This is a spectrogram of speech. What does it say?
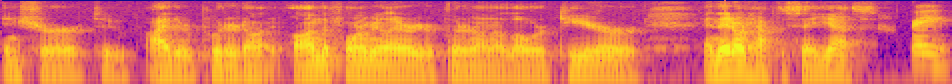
insurer to either put it on on the formulary or put it on a lower tier, or, and they don't have to say yes. Right.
